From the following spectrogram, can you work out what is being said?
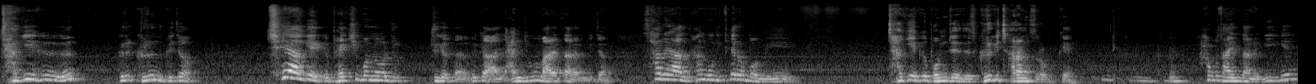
자기 그 그런 그런 그죠 최악의 그 115명을 죽, 죽였다 그러니까 안- 안 기분 말했다는 그죠 살해한 항공기 테러범이 자기의 그 범죄에 대해서 그렇게 자랑스럽게. 응? 하고 다닌다는 게 이게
